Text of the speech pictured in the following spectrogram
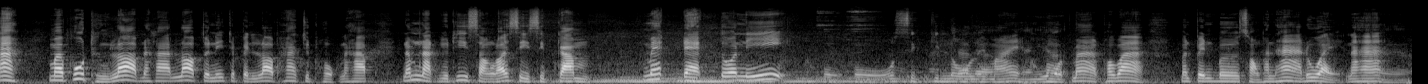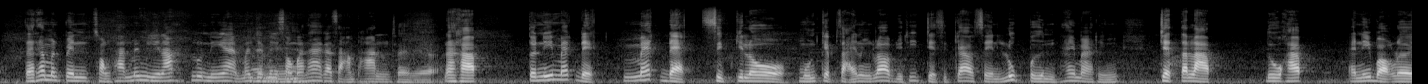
อะมาพูดถึงรอบนะคะรอบตัวนี้จะเป็นรอบ 5.6 นะครับ น้ำหนักอยู่ที่ 240 กรัม แม็กแดกตัวนี้ โอ้โห 10 กิโลเลยไหมยังเยโหอะดมาก เพราะว่า มันเป็นเบอร์2,500ด้วยนะฮะเออแต่ถ้ามันเป็น 2,000 ไม่มีนะ รุ่นนี้มันจะมี ไม่มี2,500กับ3,000ใช่เลยอะนะครับ ตัวนี้แม็กเด็กแม็กแดก10 กิโล หมุนเก็บสายหนึ่งรอบอยู่ที่ 79 เซน ลูกปืนให้มาถึง 7 ตลับ ดูครับ อันนี้บอกเลย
